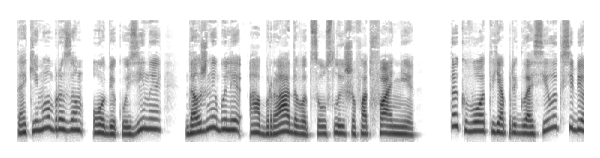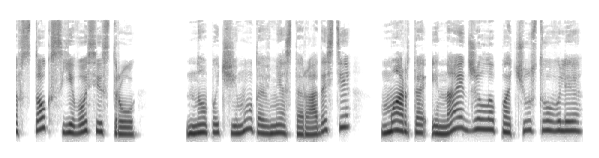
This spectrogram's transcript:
Таким образом, обе кузины должны были обрадоваться, услышав от Фанни. Так вот, я пригласила к себе в сток с его сестру. Но почему-то вместо радости Марта и Найджела почувствовали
